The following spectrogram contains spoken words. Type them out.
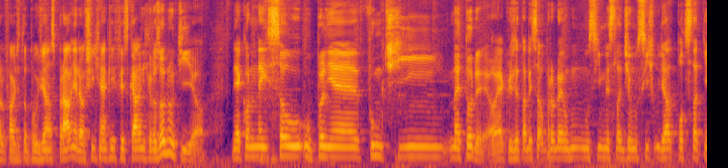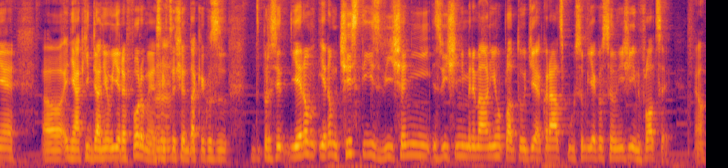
doufám, že to používám správně, dalších nějakých fiskálních rozhodnutí, jo, jako nejsou úplně funkční metody, jo, jakože tady se opravdu musí myslet, že musíš udělat podstatně uh, i nějaký daňový reformy, jestli mm. chceš jen tak jako z, prostě jenom, jenom čistý zvýšení, zvýšení minimálního platu ti akorát způsobí jako silnější inflaci, jo.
